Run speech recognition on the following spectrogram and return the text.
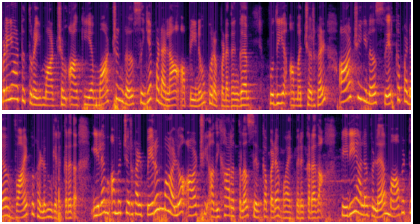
விளையாட்டுத்துறை மாற்றம் ஆகிய மாற்றங்கள் செய்யப்படலாம் அப்படின்னும் கூறப்படுதுங்க. புதிய அமைச்சர்கள் ஆட்சியில் சேர்க்கப்பட வாய்ப்புகளும் இருக்கிறது. இளம் அமைச்சர்கள் பெரும்பாலும் ஆட்சி அதிகாரத்தில் சேர்க்கப்பட வாய்ப்பு இருக்கிறதா? பெரிய அளவில் மாவட்ட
